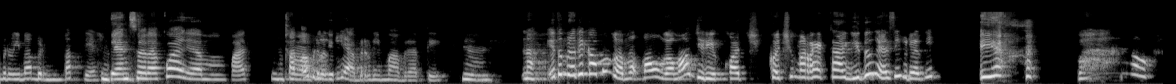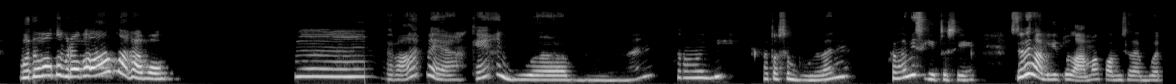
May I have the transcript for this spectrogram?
berlima, berempat ya? dancer aku ada empat Empat, oh sama aku berli- di- iya berlima berarti. Hmm. Nah, itu berarti kamu nggak mau mau nggak mau jadi coach coach mereka gitu nggak sih berarti? Iya. Wow, butuh waktu berapa lama kamu? hmm berapa lama ya kayaknya dua bulan kurang lebih atau sebulan kurang lebih segitu sih sebenarnya nggak begitu lama kalau misalnya buat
